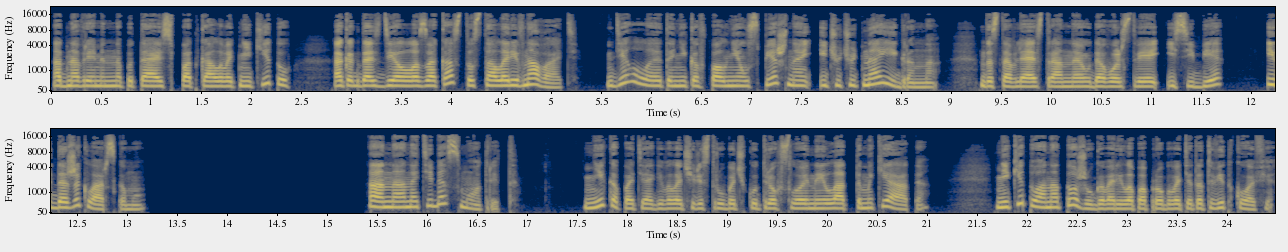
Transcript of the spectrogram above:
одновременно пытаясь подкалывать Никиту, А когда сделала заказ, то стала ревновать. Делала это Ника вполне успешно и чуть-чуть наигранно, доставляя странное удовольствие и себе, и даже Кларскому. Она на тебя смотрит. Ника потягивала через трубочку трехслойный латте макиато. Никиту она тоже уговорила попробовать этот вид кофе.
